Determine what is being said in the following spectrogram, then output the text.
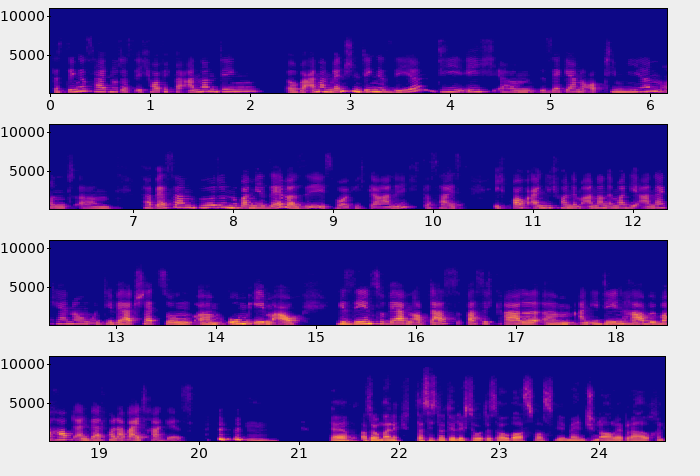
Das Ding ist halt nur, dass ich häufig bei anderen Dingen äh, bei anderen Menschen Dinge sehe, die ich ähm, sehr gerne optimieren und ähm, verbessern würde. Nur bei mir selber sehe ich es häufig gar nicht. Das heißt, ich brauche eigentlich von dem anderen immer die Anerkennung und die Wertschätzung, ähm, um eben auch gesehen zu werden, ob das, was ich gerade ähm, an Ideen habe, überhaupt ein wertvoller Beitrag ist. Mhm. Ja, also meine, das ist natürlich so oder so was, was wir Menschen alle brauchen.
